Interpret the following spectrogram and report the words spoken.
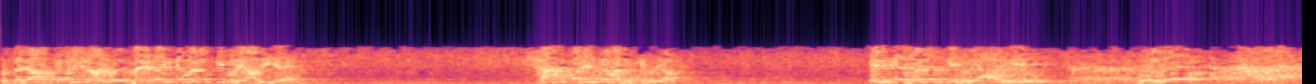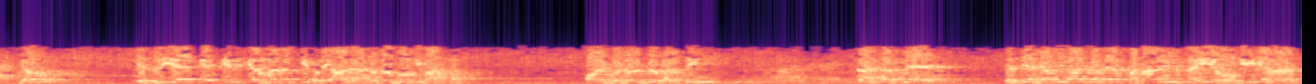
اس نے کہا، کیوں نہیں حیران ہوئے؟ میں نے کہا، ان کے مدد کی بنیاد یہ ہے۔ شک پر ان کے مدد کی بنیاد۔ ان کے مدد کی بنیاد ہی بولو اور بزرگ غلطی کر سکتے اس لیے جب بھی بات کرتے ہیں پتا نہیں صحیح ہوگی کہ غلط۔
